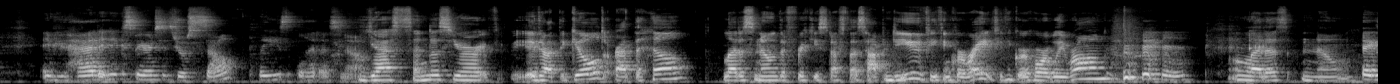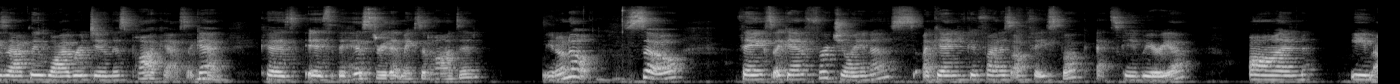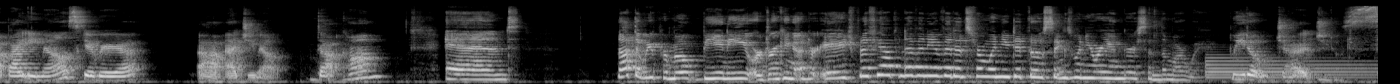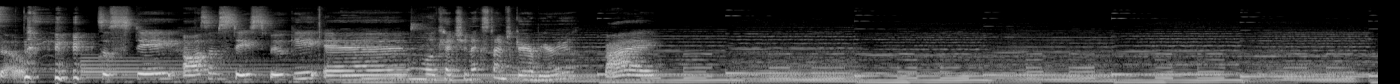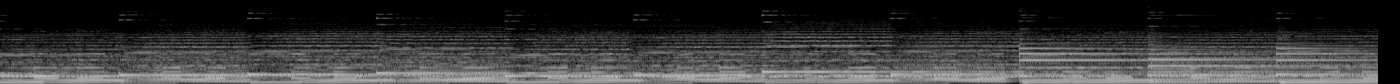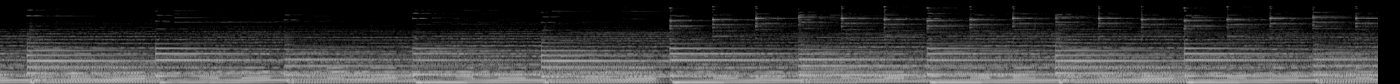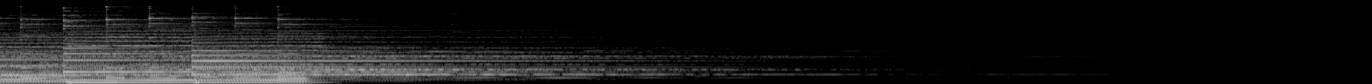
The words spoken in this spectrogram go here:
if you had any experiences yourself, please let us know. Yes, send us your either at the guild or at the hill. Let us know the freaky stuff that's happened to you. If you think we're right, if you think we're horribly wrong, let us know. exactly why we're doing this podcast again. Because is the history that makes it haunted? We don't know. So thanks again for joining us. Again, you can find us on Facebook at Scarberia, on e- by email, scarberia uh, at gmail.com. And not that we promote B and E or drinking underage, but if you happen to have any evidence from when you did those things when you were younger, send them our way. We don't judge. So so stay awesome, stay spooky, and we'll catch you next time, Scarberia. bye.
